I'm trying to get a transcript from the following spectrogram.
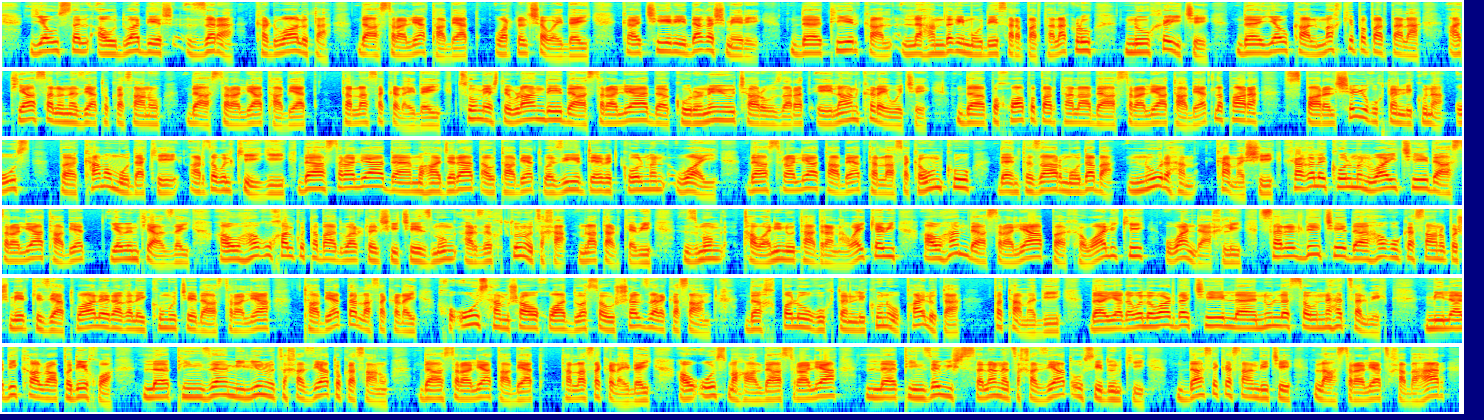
یو سل او دوه دېرش زره کډوالو ته د استرالیا تابعیت ورکړل شوی دی. که چېرې دغه شمېرې د تېر کال له همدغې مودې سره پرتله کړو، نو ښيي چې د یو کال مخکې په پرتله اتیا سلنه زیاتو کسانو د استرالیا تابعیت ترلاسه کړی دی. څو میاشتې وړاندې د استرالیا د کورنیو چارو وزارت اعلان کړی و چې د پخوا په پرتله د استرالیا تابعیت لپاره سپارل شوي غوښتنلیکونه اوس په کمه موده کې ارزول کېږي. د استرالیا د مهاجرت او تابعیت وزیر ډیویډ کولمن وايي، د استرالیا تابعیت ترلاسه کوونکو د انتظار موده به نوره هم کمه شي. ښاغلی کولمن وايي چې د استرالیا تابعیت یو امتیاز دی او هغو خلکو ته باید ورکړل شي چې زموږ ارزښتونو څخه ملاتړ کوي، زموږ قوانینو ته درناوی کوي او هم د استرالیا په ښه والي کې ونډه اخلي، سره له دې چې د هغو کسانو په شمېر کې زیاتوالی راغلی کومو چې د استرالیا تابعیت ترلاسه کړی، خو اوس هم شاوخوا دوه سوه شل زره کسان د خپلو غوښتنلیکونو پایلو ته په تمه دي. د یادولو وړ ده چې له نولس سوه نهه څلوېښت میلادي کال را په دېخوا له پنځه میلیونو څخه زیاتو کسانو د استرالیا تابعیت ترلاسه کړی دی او اوس مهال د استرالیا له پنځه ویشت سلنه څخه زیات اوسېدونکي داسې کسان دي چې له استرالیا څخه بهر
